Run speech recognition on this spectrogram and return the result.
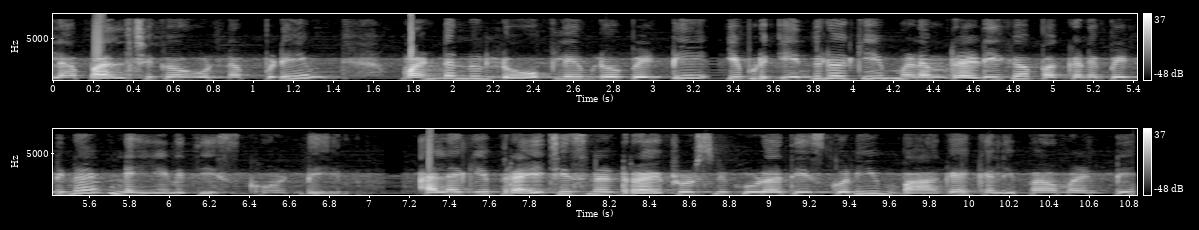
ఇలా పల్చగా ఉన్నప్పుడే మంటను లో ఫ్లేమ్లో పెట్టి ఇప్పుడు ఇందులోకి మనం రెడీగా పక్కన పెట్టిన నెయ్యిని తీసుకోండి. అలాగే ఫ్రై చేసిన డ్రై ఫ్రూట్స్ని కూడా తీసుకొని బాగా కలిపామంటే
